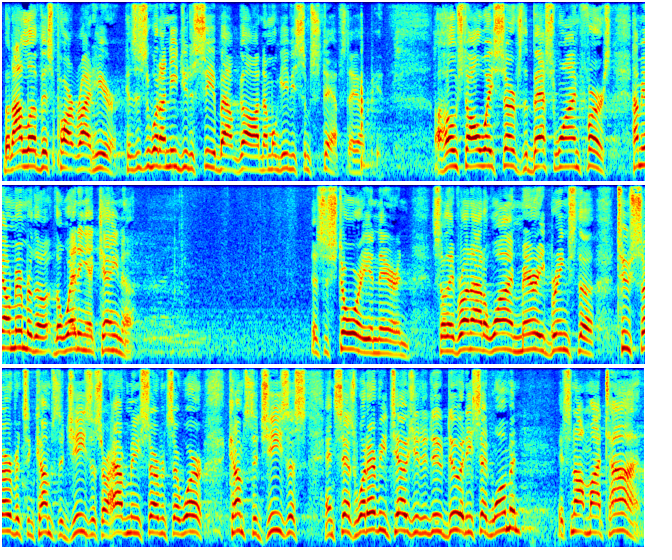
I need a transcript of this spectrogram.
But I love this part right here because this is what I need you to see about God, and I'm going to give you some steps to help you. A host always serves the best wine first. How many y'all remember the, the wedding at Cana? There's a story in there. And so they've run out of wine. Mary brings the two servants and comes to Jesus, or however many servants there were, comes to Jesus and says, Whatever he tells you to do, do it. He said, Woman, it's not my time.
